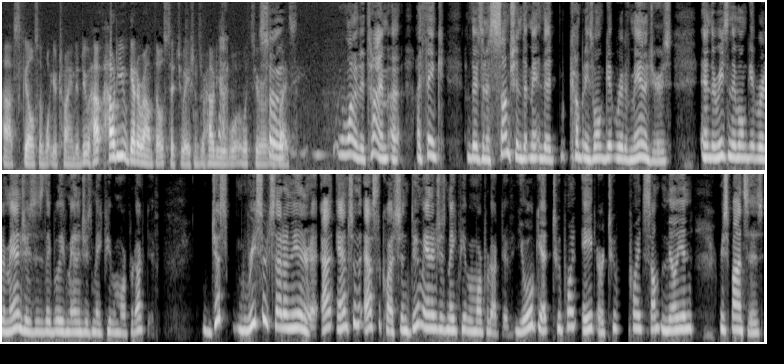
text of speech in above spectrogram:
uh, skills of what you're trying to do. How, how do you get around those situations, or how do you, what's your so, advice? One at a time. Uh, I think there's an assumption that man, that companies won't get rid of managers, and the reason they won't get rid of managers is they believe managers make people more productive. Just research that on the internet. Answer, ask the question: Do managers make people more productive? You will get 2.8 or 2 point some million responses,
